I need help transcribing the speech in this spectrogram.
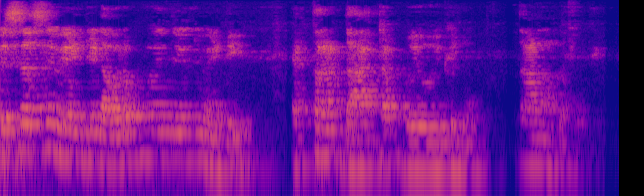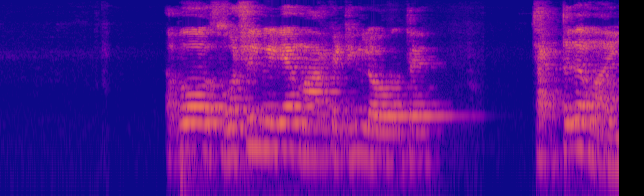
ബിസിനസ്സിന് വേണ്ടി ഡെവലപ്മെന്റിന് വേണ്ടി എത്ര ഡാറ്റ ഉപയോഗിക്കുന്നു? ഇതാണ് നമ്മുടെ ചോദ്യം അപ്പോ സോഷ്യൽ മീഡിയ മാർക്കറ്റിംഗ് ലോകത്തെ ചട്ടുകമായി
